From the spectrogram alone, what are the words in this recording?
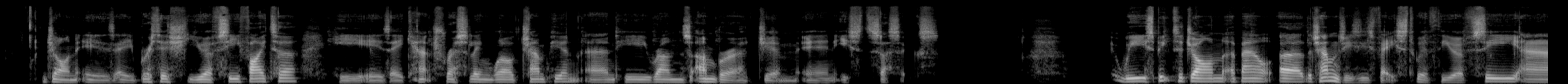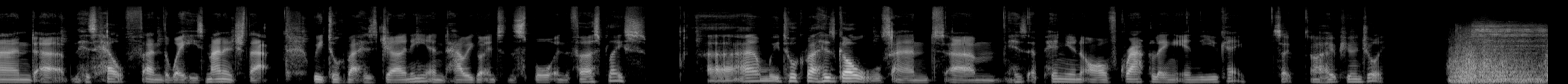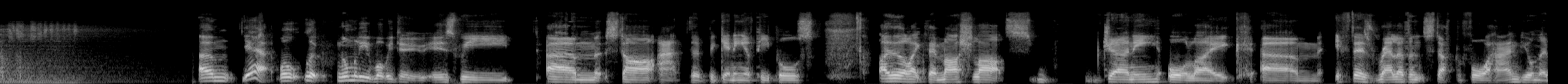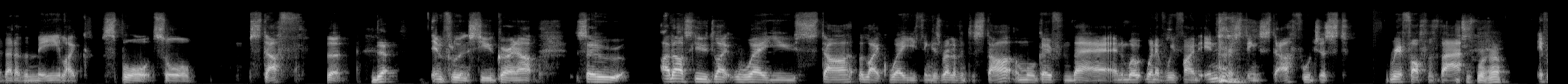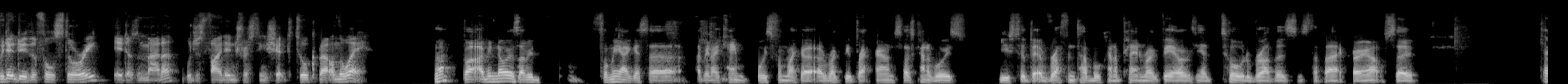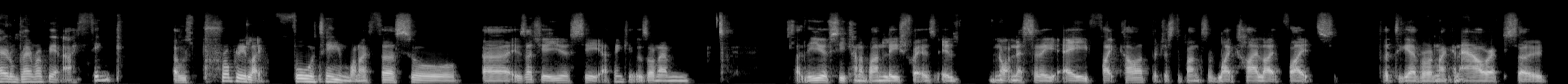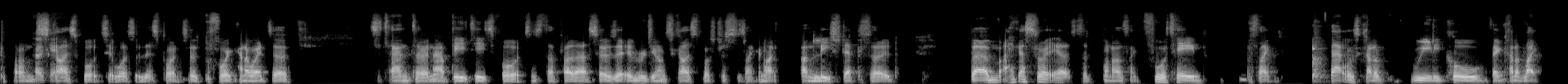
John is a British UFC fighter, he is a catch wrestling world champion, and he runs Umbra Gym in East Sussex. We speak to John about uh, the challenges he's faced with the UFC and uh, his health and the way he's managed that. We talk about his journey and how he got into the sport in the first place uh, and we talk about his goals and um, his opinion of grappling in the UK. So I hope you enjoy. Um, yeah, well, look, normally what we do is we um, start at the beginning of people's either like their martial arts journey or like um, if there's relevant stuff beforehand, you'll know better than me, like sports or stuff that yeah influenced you growing up. So I'd ask you like where you start, like where you think is relevant to start, and we'll go from there. And whenever we find interesting stuff, we'll just riff off of that. If we don't do the full story, it doesn't matter. We'll just find interesting shit to talk about on the way. No, but I mean, always. I mean, for me, I guess. Uh, I mean, I came always from like a, a, rugby background, so I was kind of always used to a bit of rough and tumble, kind of playing rugby. I obviously had two older brothers and stuff like that growing up, so carried on playing rugby. And I think I was probably like 14 when I first saw. Uh, it was actually a UFC. I think it was on um, it's like the UFC kind of unleashed where it was, it was not necessarily a fight card, but just a bunch of like highlight fights put together on like an hour episode on okay. Sky Sports. It was at this point, so it was before it kind of went to Setanta and now BT Sports and stuff like that. So it was originally on Sky Sports just as like an like unleashed episode. But um, I guess right, yeah, so when I was like 14, it was like that was kind of really cool. Then kind of like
